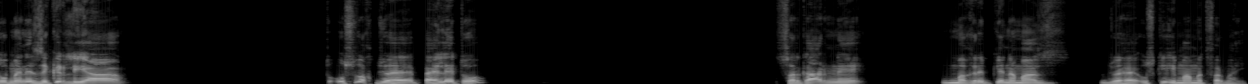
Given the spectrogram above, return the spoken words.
तो मैंने ज़िक्र लिया तो उस वक्त जो है, पहले तो सरकार ने मगरिब की नमाज़ जो है, उसकी इमामत फरमाई।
